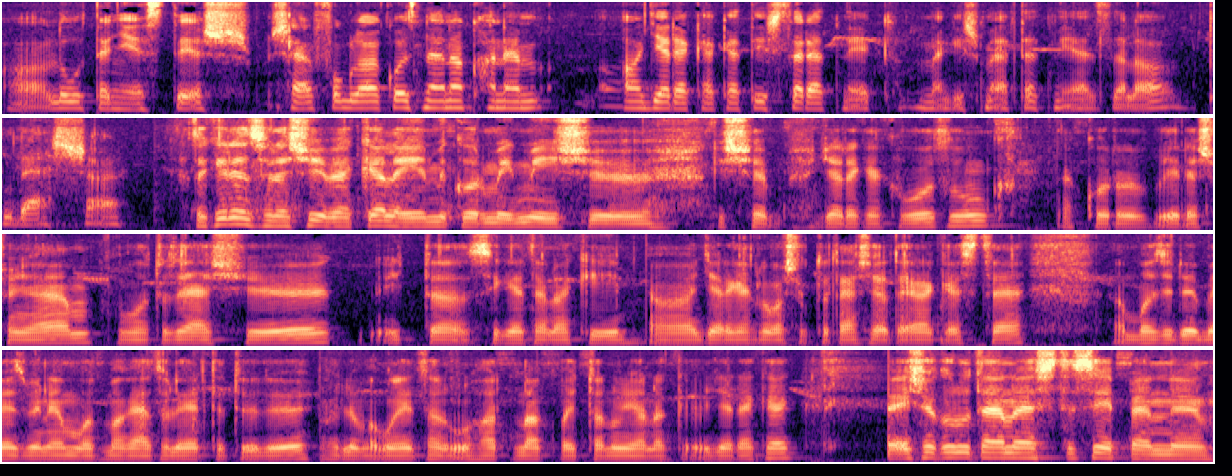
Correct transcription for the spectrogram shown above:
a lótenyésztéssel foglalkoznának, hanem a gyerekeket is szeretnék megismertetni ezzel a tudással. Hát a 90-es évek elején, mikor még mi is kisebb gyerekek voltunk, akkor édesanyám volt az első itt a szigeten, aki a gyerekek lovasoktatását elkezdte. Abban az időben ez még nem volt magától értetődő, hogy lovagolni tanulhatnak, vagy tanuljanak gyerekek. És akkor utána ezt szépen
